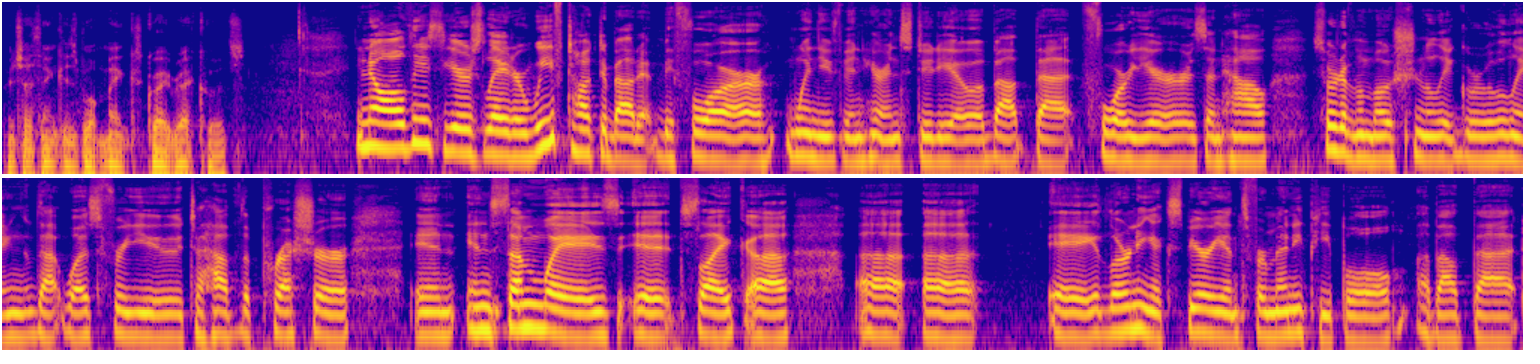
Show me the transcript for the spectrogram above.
which i think is what makes great records. You know all these years later we've talked about it before when you've been here in studio about that four years and how sort of emotionally grueling that was for you to have the pressure. In in some ways it's like a, a, a, a learning experience for many people about that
